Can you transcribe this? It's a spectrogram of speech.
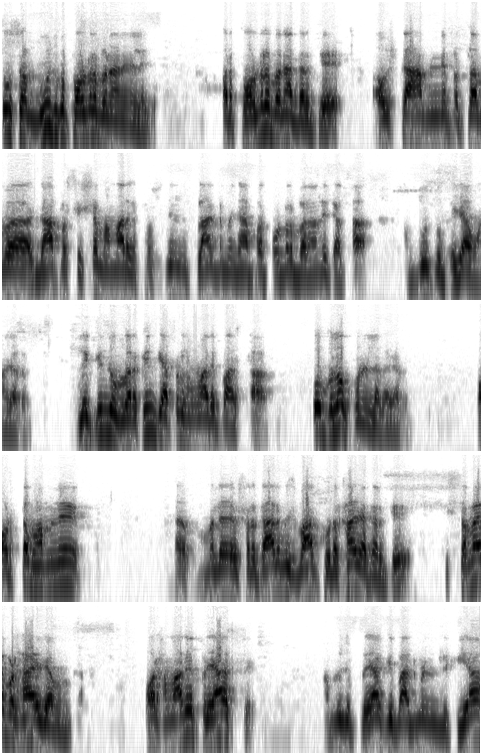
तो सब दूध को पाउडर बनाने लगे। और पाउडर बना करके, और उसका हमने मतलब जहाँ पर सिस्टम हमारे प्रोसेसिंग प्लांट में जहाँ पर पाउडर बनाने का था, हम दूध को भेजा वहाँ जाकर। लेकिन जो वर्किंग कैपिटल हमारे पास था, वो ब्लॉक होने लगा जाकर। और तब हमने मतलब सरकार में इस बात को रखा जा करके समय बढ़ाया जाए उनका। और हमारे प्रयास से, हमने जो प्रयास डिपार्टमेंट ने किया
